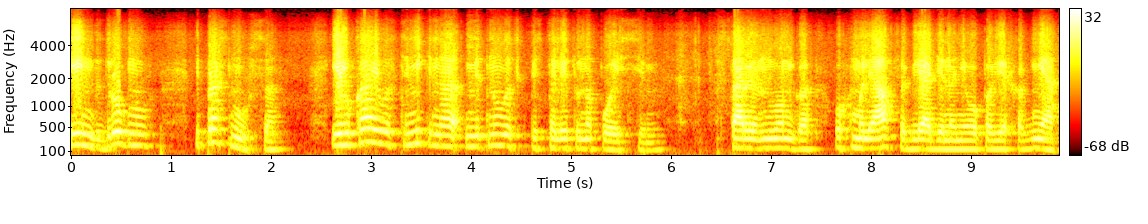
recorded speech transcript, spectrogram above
Кейн вздрогнул и проснулся, и рука его стремительно метнулась к пистолету на поясе. Старый Нлонга ухмылялся, глядя на него поверх огня,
